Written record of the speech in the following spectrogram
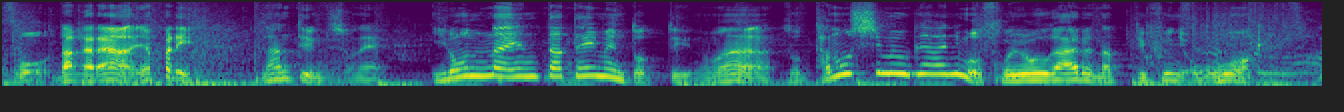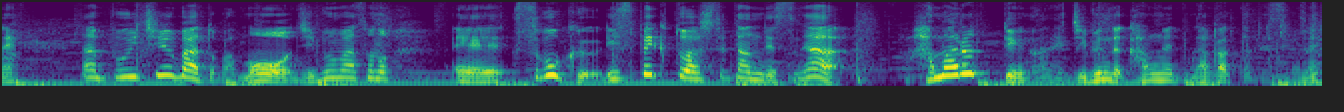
そうだからやっぱりなんて言うんでしょうねいろんなエンターテインメントっていうのはその楽しむ側にも素養があるなっていうふうに思うわけですよね VTuber とかも自分はその、えーすごくリスペクトはしてたんですがハマるっていうのはね自分で考えてなかったですよね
